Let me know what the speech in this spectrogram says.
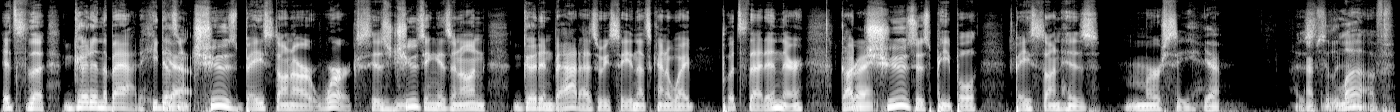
it's the good and the bad he doesn't Yeah. choose based on our works his Mhm. choosing isn't on good and bad as we see and that's kind of why he puts that in there god Right. chooses people based on his mercy Yeah. his Absolutely. love.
